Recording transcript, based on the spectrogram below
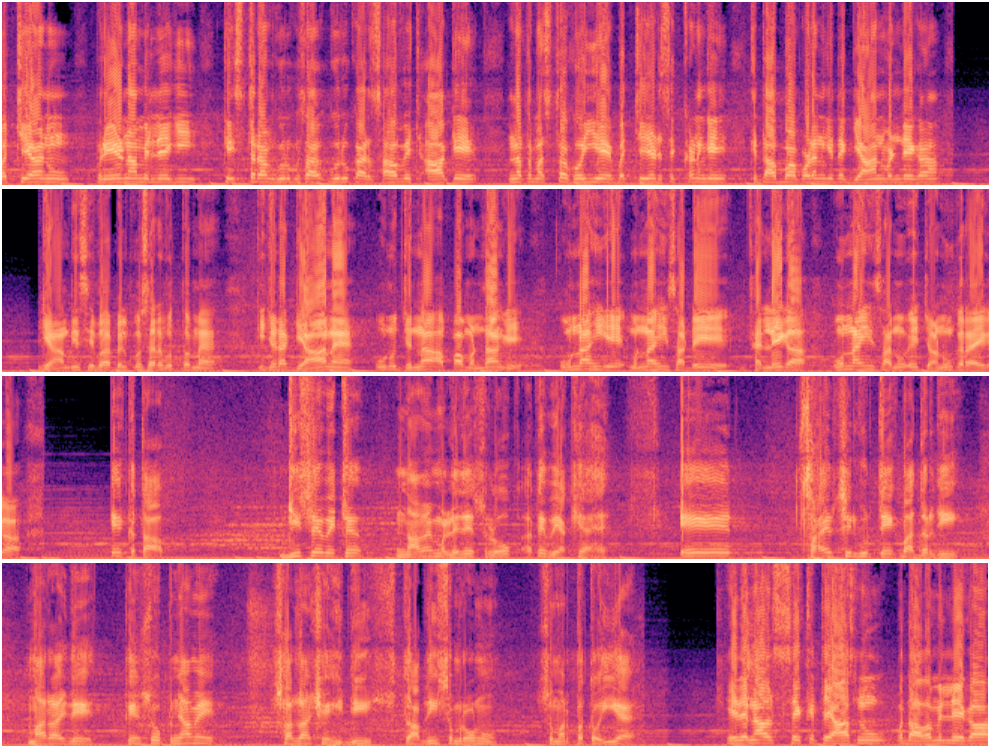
ਬੱਚਿਆਂ ਨੂੰ ਪ੍ਰੇਰਣਾ ਮਿਲੇਗੀ ਕਿਸ ਤਰ੍ਹਾਂ ਗੁਰੂ ਸਾਹਿਬ ਗੁਰੂ ਘਰ ਸਾਹਿਬ ਵਿੱਚ ਆ ਕੇ ਨਤਮਸਤਕ ਹੋਈਏ ਬੱਚੇ ਜਿਹੜੇ ਸਿੱਖਣਗੇ ਕਿਤਾਬਾਂ ਪੜ੍ਹਨਗੇ ਤੇ ਗਿਆਨ ਵੰਡੇਗਾ। ਗਿਆਨ ਦੀ ਸੇਵਾ ਬਿਲਕੁਲ ਸਰਵ ਉੱਤਮ ਹੈ ਕਿ ਜਿਹੜਾ ਗਿਆਨ ਹੈ ਉਹਨੂੰ ਜਿੰਨਾ ਆਪਾਂ ਵੰਡਾਂਗੇ ਉਨਾ ਹੀ ਇਹ ਉਨਾ ਹੀ ਸਾਡੇ ਫੈਲੇਗਾ ਉਨਾ ਹੀ ਸਾਨੂੰ ਇਹ ਜਾਣੂ ਕਰਾਏਗਾ। ਇਹ ਕਿਤਾਬ ਜਿਸ ਦੇ ਵਿੱਚ ਨਾਵੇਂ ਮਹੱਲੇ ਦੇ ਸ਼ਲੋਕ ਅਤੇ ਵਿਆਖਿਆ ਹੈ ਇਹ ਸਾਹਿਬ ਸ੍ਰੀ ਗੁਰੂ ਤੇਗ ਬਹਾਦਰ ਜੀ ਮਹਾਰਾਜ ਦੇ 350ਵੇਂ ਸਾਲਾ ਸ਼ਹੀਦੀ ਸ਼ਤਾਬਦੀ ਸਮਾਰੋਹ ਨੂੰ ਸਮਰਪਿਤ ਹੋਈ ਹੈ। ਇਹਦੇ ਨਾਲ ਸਿੱਖ ਇਤਿਹਾਸ ਨੂੰ ਵਧਾਵਾ ਮਿਲੇਗਾ।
